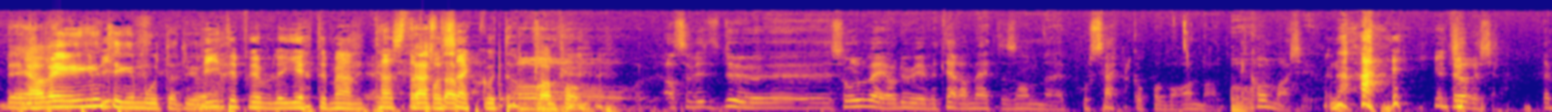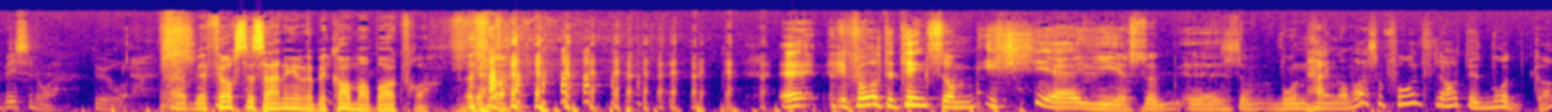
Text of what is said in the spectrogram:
Det har jeg ingenting imot at du gjør. Hvite privilegerte menn tester Tester- Prosecco-tampong. Altså, Hvis du, eh, Solveig og du inviterer meg til sånn eh, Prosecco på verandaen Jeg kommer ikke. Nei. Jeg tør ikke. Det blir ikke noe Du, da. Det blir første sendingen det blir kamera bakfra. Eh, I forhold til ting som ikke gir så, så vond hangover, så forhold til å ha litt vodka.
